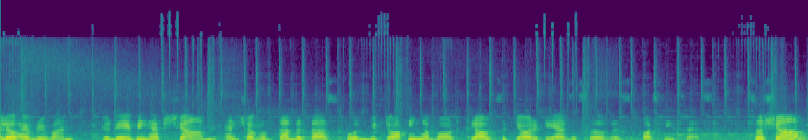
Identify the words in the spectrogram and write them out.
Hello everyone. Today we have Syam and Shagufta with us who would be talking about Cloud Security as a Service or CSaaS. So Syam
